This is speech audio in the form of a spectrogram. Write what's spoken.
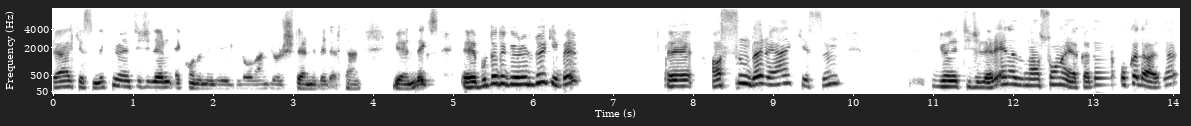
reel kesimdeki yöneticilerin ekonomiyle ilgili olan görüşlerini belirten bir endeks. E, burada da görüldüğü gibi e, aslında reel kesim yöneticileri en azından son aya kadar o kadar da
